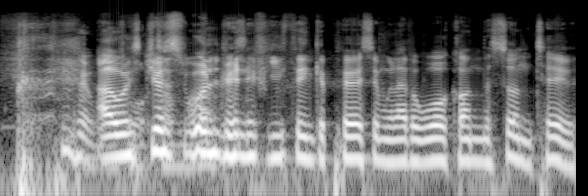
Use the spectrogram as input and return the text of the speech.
I was just wondering if you think a person will ever walk on the sun too.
